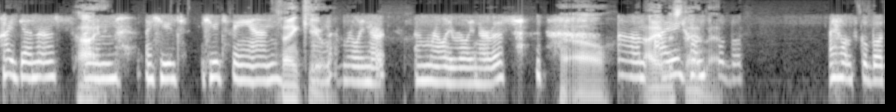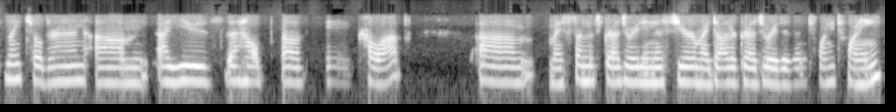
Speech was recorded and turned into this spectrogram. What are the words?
Hi, Dennis. Hi. I'm a huge, huge fan. Thank you. I'm really ner- I'm really, really nervous. Oh, Um, I I understand homeschool that. both. I homeschool both my children. Um, I use the help of a co-op. Um, my son is graduating this year. My daughter graduated in 2020,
